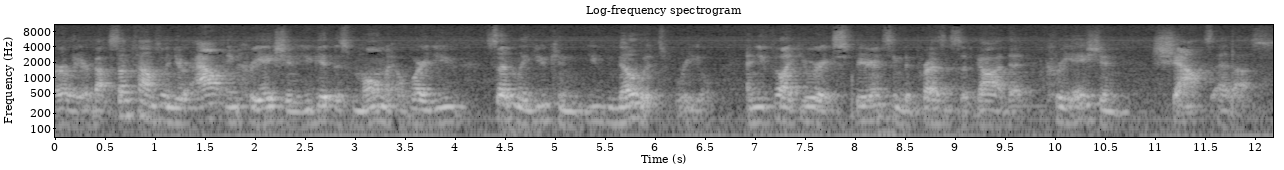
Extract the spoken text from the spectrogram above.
earlier, about sometimes when you're out in creation, you get this moment of where you suddenly you can you know it's real. And you feel like you are experiencing the presence of God, that creation shouts at us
